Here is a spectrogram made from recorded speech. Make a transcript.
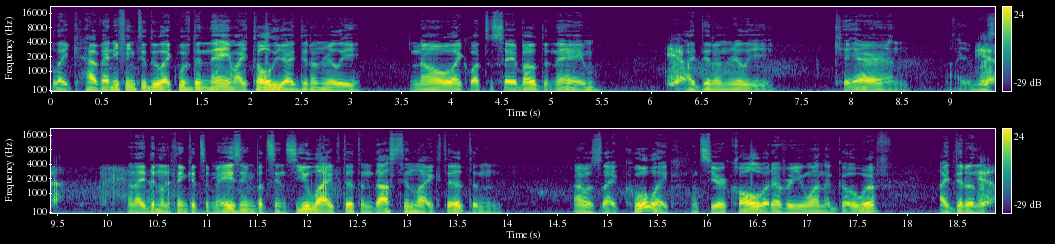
like have anything to do like with the name. I told you I didn't really know like what to say about the name. Yeah. I didn't really care, and I was yeah. and I didn't think it's amazing. But since you liked it and Dustin liked it, and I was like, cool, like it's your call, whatever you want to go with. I didn't, Yeah.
